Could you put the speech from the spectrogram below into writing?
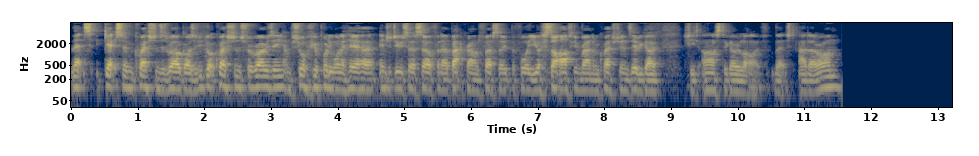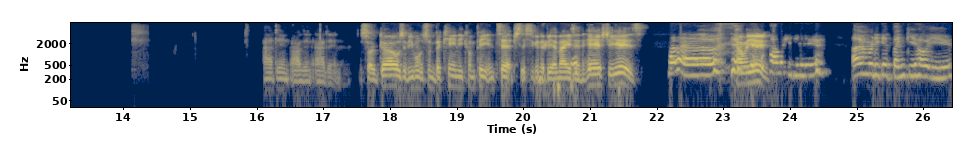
Let's get some questions as well, guys. If you've got questions for Rosie, I'm sure you'll probably want to hear her introduce herself and her background first, so before you start asking random questions. Here we go. She's asked to go live. Let's add her on. Add in, add in, add in. So, girls, if you want some bikini competing tips, this is going to be amazing. Here she is. Hello. How are you? How are you? I'm really good, thank you. How are you?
